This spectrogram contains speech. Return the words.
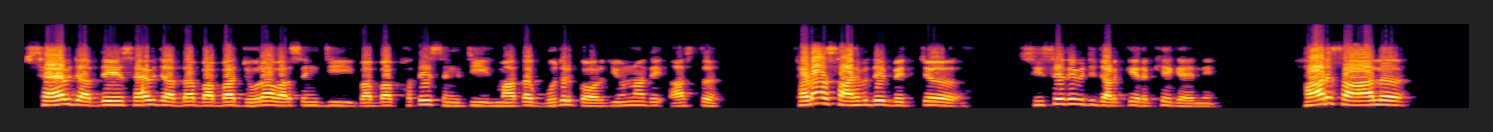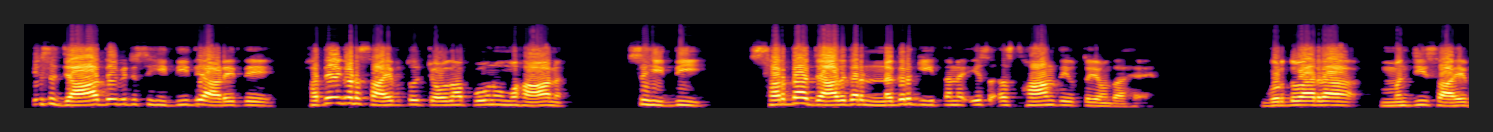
ਸਾਹਿਬਜ਼ਾਦੇ, ਸਾਹਿਬਜ਼ਾਦਾ ਬਾਬਾ ਜੋਰਾਵਰ ਸਿੰਘ ਜੀ, ਬਾਬਾ ਫਤਿਹ ਸਿੰਘ ਜੀ, ਮਾਤਾ ਗੁਜਰ ਕੌਰ ਜੀ, ਉਹਨਾਂ ਦੇ ਅਸਤ ਥੜਾ ਸਾਹਿਬ ਦੇ ਵਿੱਚ ਸੀਸੇ ਦੇ ਵਿੱਚ ਜੜ ਕੇ ਰੱਖੇ ਗਏ ਨੇ। ਹਰ ਸਾਲ ਇਸ ਯਾਦ ਦੇ ਵਿੱਚ ਸ਼ਹੀਦੀ ਦਿਹਾੜੇ ਤੇ ਫਤਿਹਗੜ੍ਹ ਸਾਹਿਬ ਤੋਂ 14 ਪੋਹ ਨੂੰ ਮਹਾਨ ਸ਼ਹੀਦੀ ਸਰਦਾ ਯਾਦਗਾਰ ਨਗਰ ਕੀਰਤਨ ਇਸ ਅਸਥਾਨ ਦੇ ਉੱਤੇ ਆਉਂਦਾ ਹੈ। ਗੁਰਦੁਆਰਾ ਮੰਜੀ ਸਾਹਿਬ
